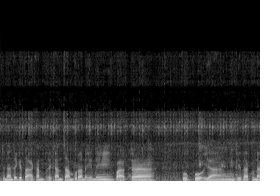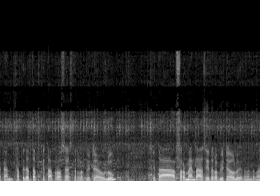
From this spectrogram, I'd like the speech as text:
Jadi nanti kita akan berikan campuran ini pada bubuk yang kita gunakan. Tapi tetap kita proses terlebih dahulu. Kita fermentasi terlebih dahulu ya teman-teman.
